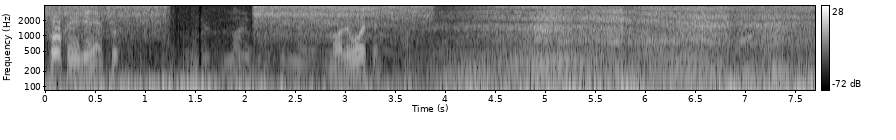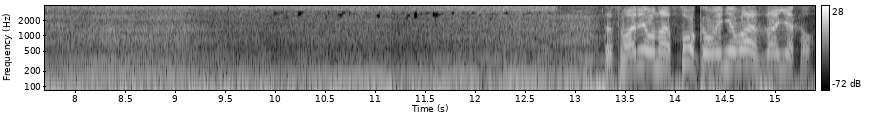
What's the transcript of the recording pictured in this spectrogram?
Сколько единицу? 0,8, наверное. 0,8. Ты смотри, у нас токовый не вас заехал,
